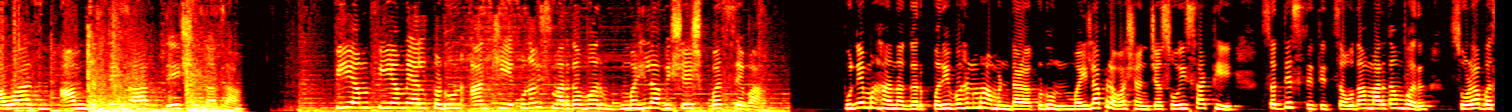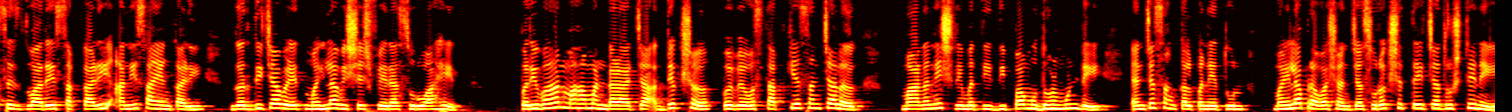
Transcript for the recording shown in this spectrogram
आवाज आम जनतेचा देश हिताचा. पीएम पीएमएलकडून आणखी एकोणवीस मार्गावर महिला विशेष बस सेवा. पुणे महानगर परिवहन महामंडळाकडून महिला प्रवाशांच्या सोयीसाठी सद्यस्थितीत चौदा मार्गांवर सोळा बसेसद्वारे सकाळी आणि सायंकाळी गर्दीच्या वेळेत महिला विशेष फेऱ्या सुरू आहेत. परिवहन महामंडळाच्या अध्यक्ष व व्यवस्थापकीय संचालक माननी श्रीमती दीपा मुधोळ मुंडे यांच्या संकल्पनेतून महिला प्रवाशांच्या सुरक्षिततेच्या दृष्टीने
